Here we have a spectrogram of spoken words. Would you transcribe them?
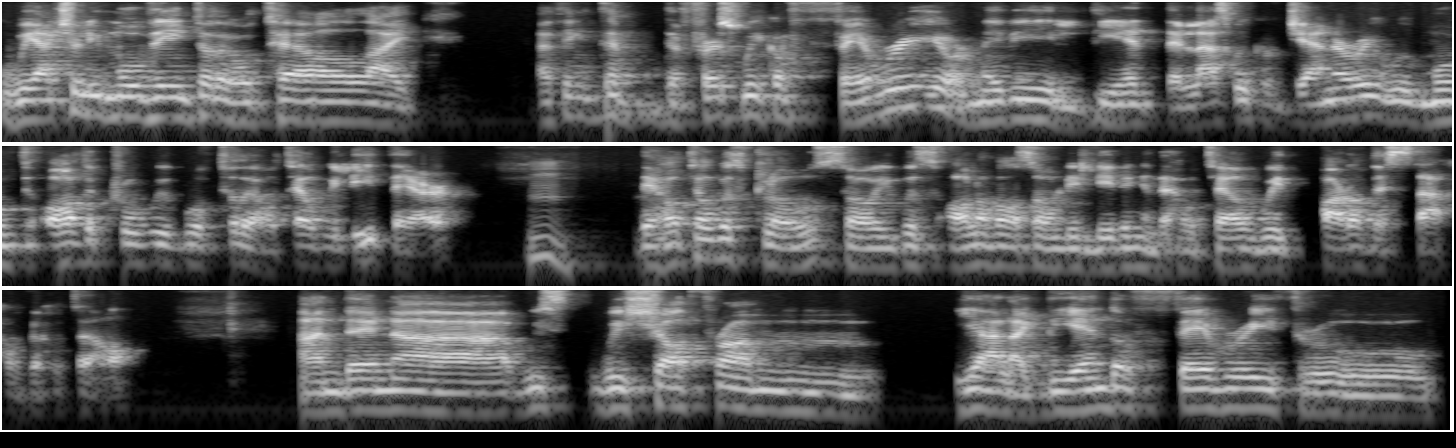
we actually moved into the hotel like I think the, the first week of February or maybe the the last week of January. We moved all the crew. We moved to the hotel. We lived there. Mm. The hotel was closed, so it was all of us only living in the hotel with part of the staff of the hotel. And then uh, we we shot from yeah like the end of February through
